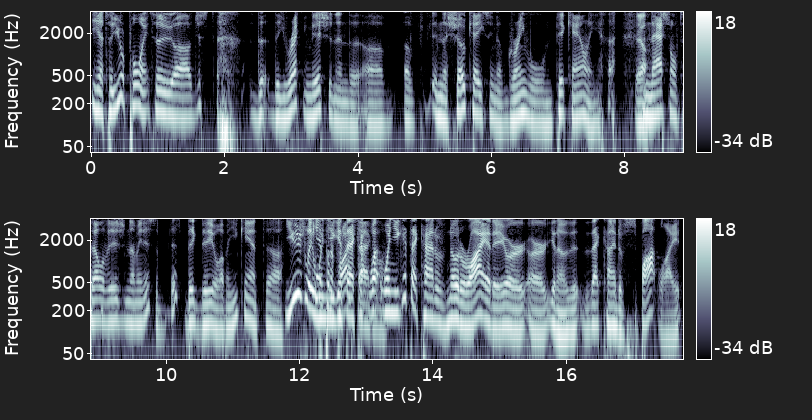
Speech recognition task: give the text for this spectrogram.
Yeah, to your point, to uh, just the the recognition and the uh, of in the showcasing of Greenville and Pitt County, Yeah. on national television. I mean, it's a that's a big deal. I mean, you can't. Uh, Usually, can't when you get that kind, on when you get that kind of notoriety or, or you know th- that kind of spotlight,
